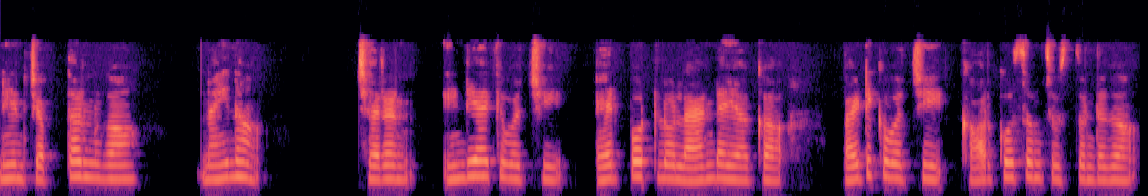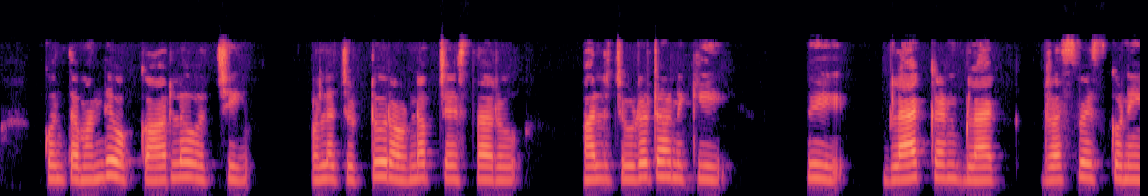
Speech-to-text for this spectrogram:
నేను చెప్తానుగా నైనా చరణ్ ఇండియాకి వచ్చి ఎయిర్పోర్ట్లో ల్యాండ్ అయ్యాక బయటికి వచ్చి కార్ కోసం చూస్తుండగా కొంతమంది ఒక కారులో వచ్చి వాళ్ళ చుట్టూ రౌండప్ చేస్తారు. వాళ్ళు చూడటానికి బ్లాక్ అండ్ బ్లాక్ డ్రెస్ వేసుకొని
